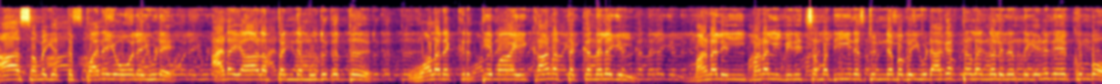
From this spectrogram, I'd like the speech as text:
ആ സമയത്ത് പനയോലയുടെ അടയാളപ്പന്റെ മുതുകത്ത് വളരെ കൃത്യമായി കാണത്തക്ക നിലയിൽ മണലിൽ മണൽ വിരിച്ച മദീനത്തുന്നബയുടെ അകത്തളങ്ങളിൽ നിന്ന് എഴുന്നേക്കുമ്പോ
